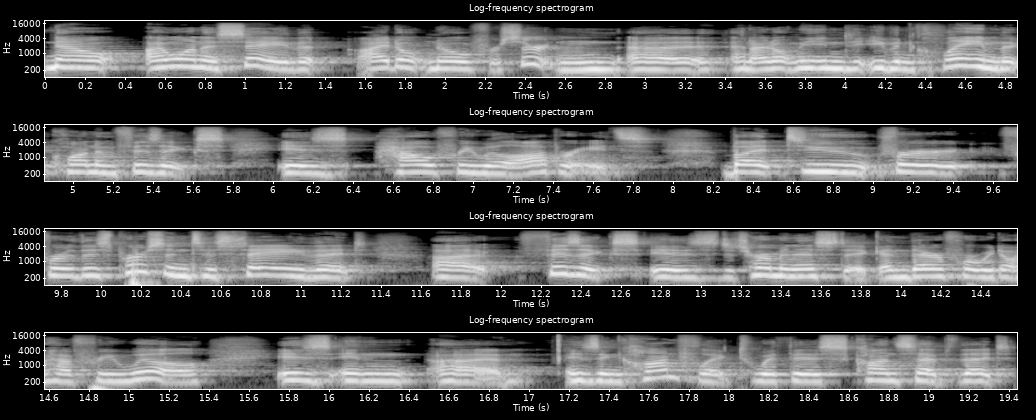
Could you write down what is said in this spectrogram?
Now, I want to say that I don't know for certain, uh, and I don't mean to even claim that quantum physics is how free will operates. But to for for this person to say that uh, physics is deterministic and therefore we don't have free will is in uh, is in conflict with this concept that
